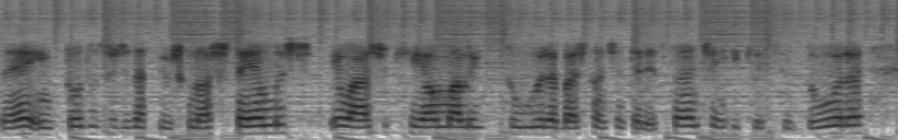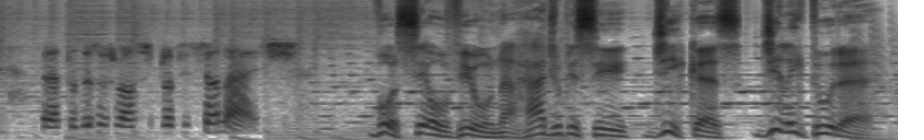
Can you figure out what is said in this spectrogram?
né, em todos os desafios que nós temos, eu acho que é uma leitura bastante interessante, enriquecedora para todos os nossos profissionais. Você ouviu na Rádio Psi Dicas de Leitura.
